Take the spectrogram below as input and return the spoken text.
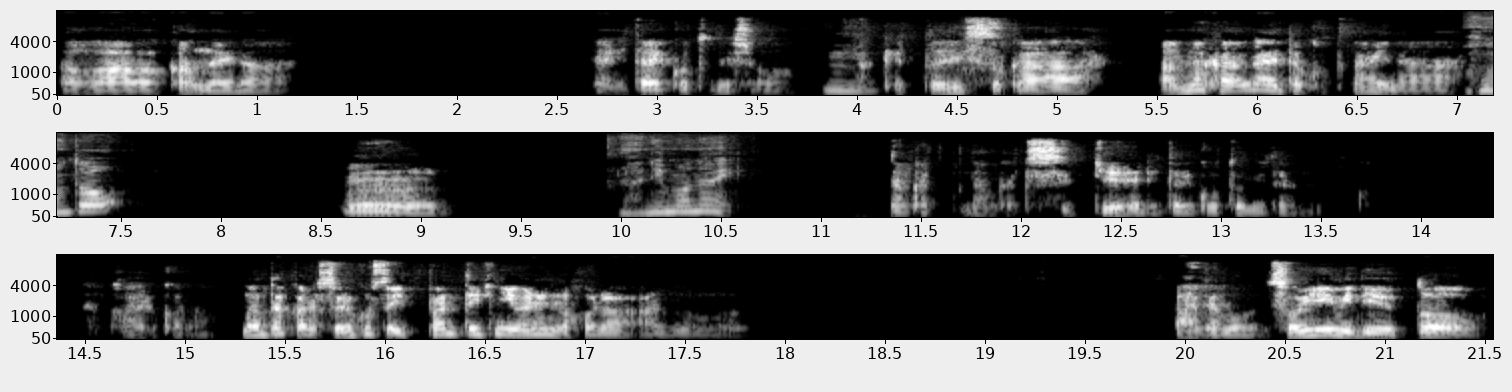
あ、わわかんないな。やりたいことでしょ？うんバ。ケットリストか。あんま考えたことないな。本当？うん。何もない。なんか、なんかすっげえやりたいことみたいな。なんかあるかな？まあだからそれこそ一般的に言われるのはほら、あの、あ、でもそういう意味で言うと、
